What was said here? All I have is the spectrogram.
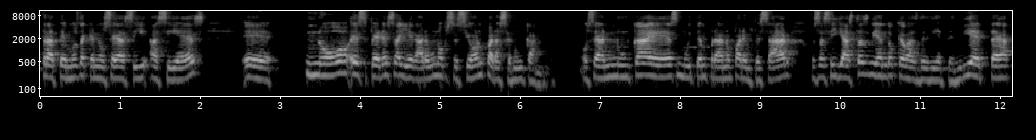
tratemos de que no sea así, así es, eh, no esperes a llegar a una obsesión para hacer un cambio. O sea, nunca es muy temprano para empezar. O sea, si ya estás viendo que vas de dieta en dieta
